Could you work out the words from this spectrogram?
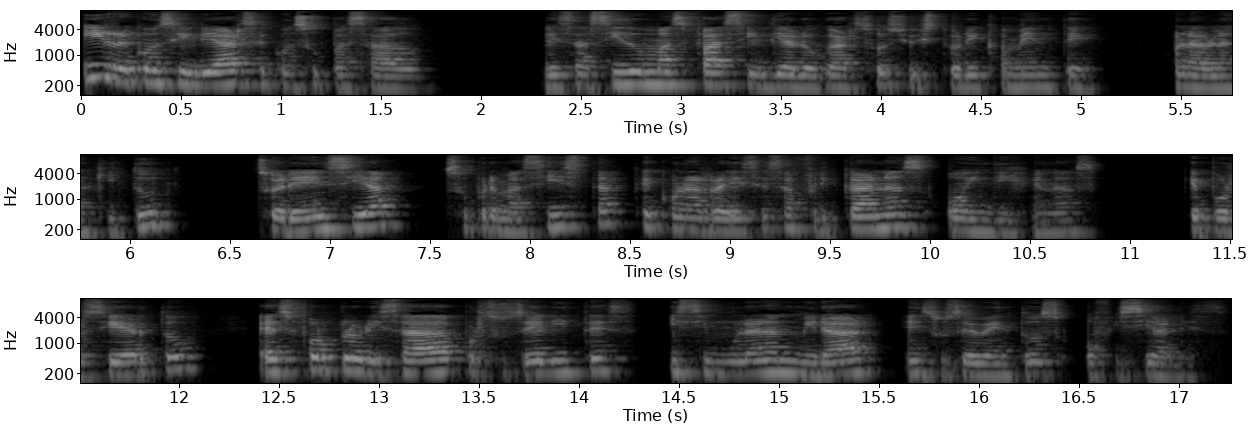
y reconciliarse con su pasado. Les ha sido más fácil dialogar sociohistóricamente con la blanquitud, su herencia supremacista, que con las raíces africanas o indígenas que por cierto es folclorizada por sus élites y simulan admirar en sus eventos oficiales.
